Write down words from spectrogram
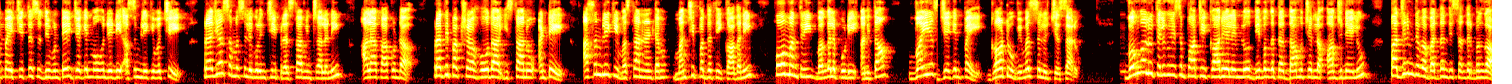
సమస్యలపై చిత్తశుద్ధి ఉంటే జగన్మోహన్ రెడ్డి అసెంబ్లీకి వచ్చి ప్రజా సమస్యల గురించి ప్రస్తావించాలని అలా కాకుండా ప్రతిపక్ష హోదా ఇస్తాను అంటే అసెంబ్లీకి వస్తానంటం మంచి పద్ధతి కాదని హోంమంత్రి వంగలపూడి అనిత వైఎస్ జగన్ పై ఘాటు విమర్శలు చేశారు. ఒంగోలు తెలుగుదేశం పార్టీ కార్యాలయంలో దివంగత దామచర్ల ఆంజనేయులు పద్దెనిమిదవ వర్ధంతి సందర్భంగా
